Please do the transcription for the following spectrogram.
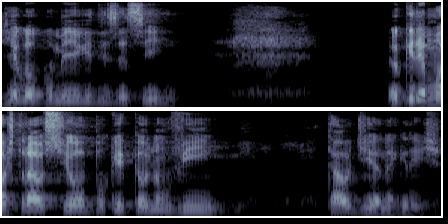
chegou comigo e disse assim: Eu queria mostrar ao senhor porque que eu não vim tal dia na igreja.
